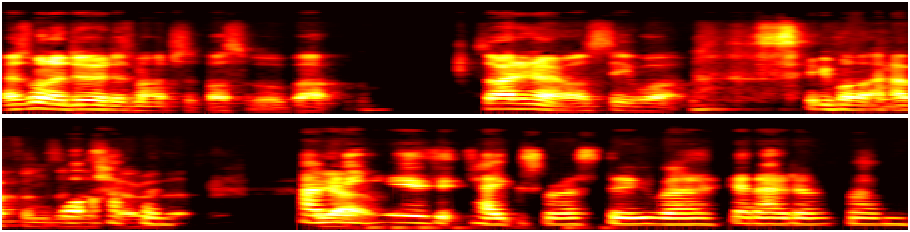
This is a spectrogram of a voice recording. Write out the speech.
I just want to do it as much as possible, but so I don't know. I'll see what see what happens and What just go with happens? it. How many years it takes for us to uh, get out of? Um...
